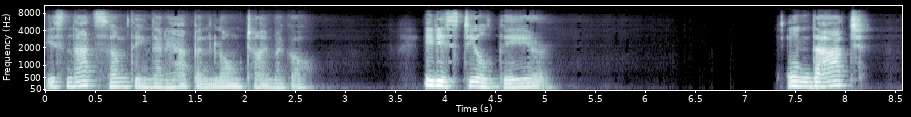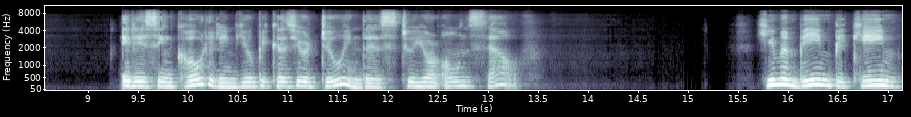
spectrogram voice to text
is not something that happened long time ago. It is still there. And that it is encoded in you because you're doing this to your own self. Human being became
